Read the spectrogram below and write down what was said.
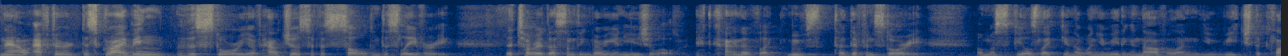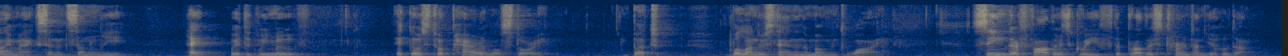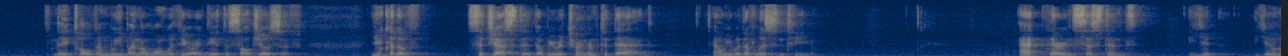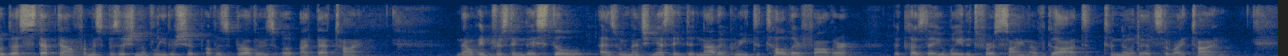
Now, after describing the story of how Joseph is sold into slavery, the Torah does something very unusual. It kind of like moves to a different story. Almost feels like, you know, when you're reading a novel and you reach the climax and it's suddenly, hey, where did we move? It goes to a parallel story. But we'll understand in a moment why. Seeing their father's grief, the brothers turned on Yehuda. They told him, We went along with your idea to sell Joseph. You could have suggested that we return him to dad, and we would have listened to you. At their insistence, Yehuda stepped down from his position of leadership of his brothers uh, at that time. Now, interesting, they still, as we mentioned yesterday, did not agree to tell their father because they waited for a sign of God to know that it's the right time.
